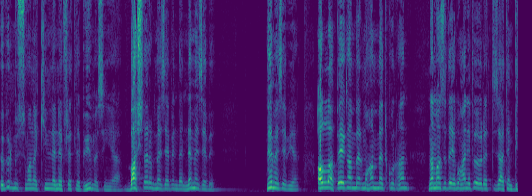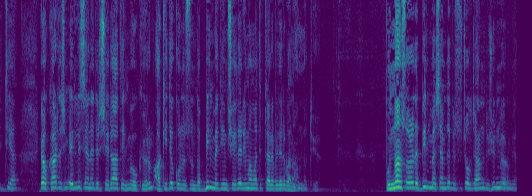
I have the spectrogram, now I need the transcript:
öbür Müslümana kinle nefretle büyümesin ya. Başların mezhebinden ne mezhebi? Ne mezhebi ya? Allah, peygamber, Muhammed, Kur'an, namazı da Ebu Hanife öğretti zaten bitti ya. Yok kardeşim 50 senedir şeriat ilmi okuyorum. Akide konusunda bilmediğim şeyler İmam Hatip talebeleri bana anlatıyor. Bundan sonra da bilmesem de bir suç olacağını düşünmüyorum ya.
